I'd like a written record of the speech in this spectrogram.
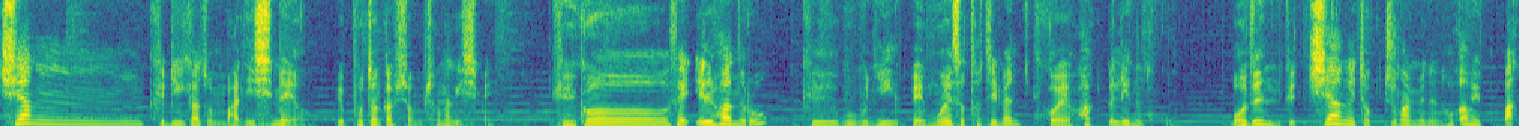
취향 크리가 좀 많이 심해요. 그 보정값이 엄청나게 심해. 그것의 일환으로 그 부분이 외모에서 터지면 그거에 확 끌리는 거고 뭐든 그 취향에 적중하면 호감이 빡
